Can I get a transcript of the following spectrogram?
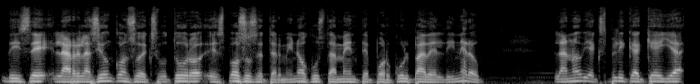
Dice, la relación con su ex futuro esposo se terminó justamente por culpa del dinero. La novia explica que ella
